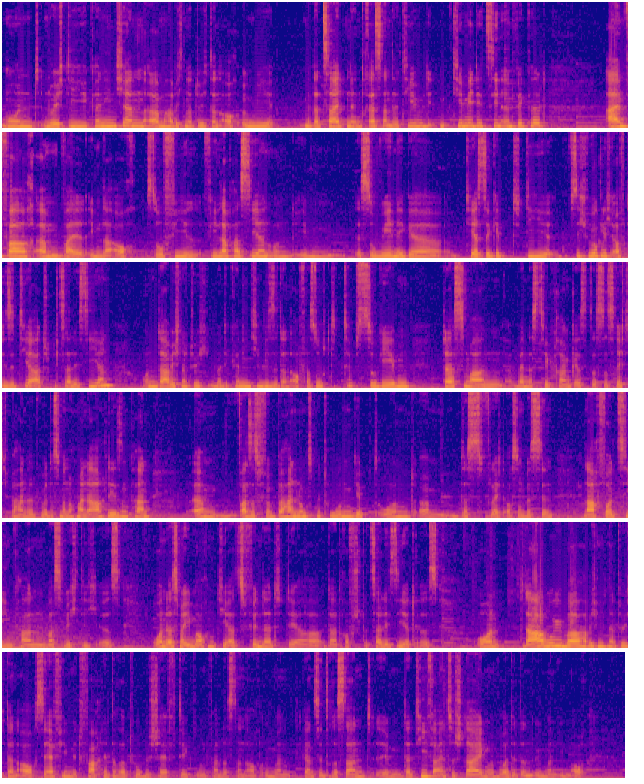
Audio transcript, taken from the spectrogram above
Und durch die Kaninchen ähm, habe ich natürlich dann auch irgendwie mit der Zeit ein Interesse an der Tiermedizin entwickelt. Einfach, ähm, weil eben da auch so viel Fehler passieren und eben es so wenige Tierärzte gibt, die sich wirklich auf diese Tierart spezialisieren. Und da habe ich natürlich über die Kaninchenwiese dann auch versucht, die Tipps zu geben, dass man, wenn das Tier krank ist, dass es richtig behandelt wird, dass man nochmal nachlesen kann ähm, was es für Behandlungsmethoden gibt und ähm, das vielleicht auch so ein bisschen nachvollziehen kann, was wichtig ist. Und dass man eben auch einen Tierarzt findet, der darauf spezialisiert ist. Und darüber habe ich mich natürlich dann auch sehr viel mit Fachliteratur beschäftigt und fand das dann auch irgendwann ganz interessant, in der Tiefe einzusteigen und wollte dann irgendwann eben auch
